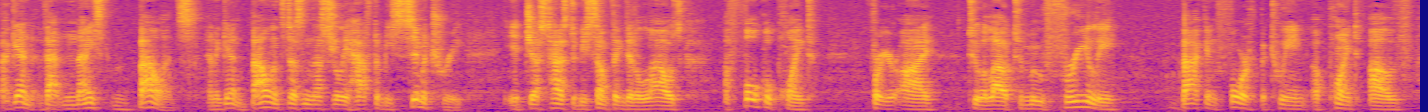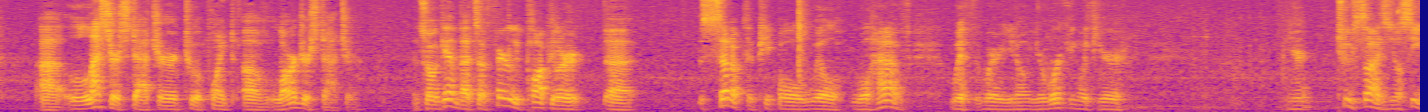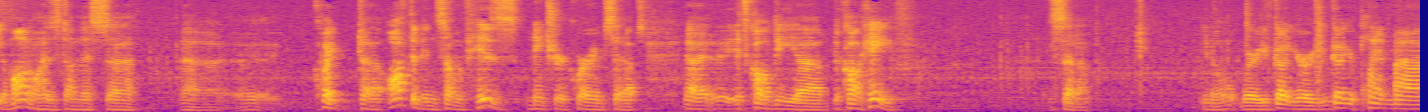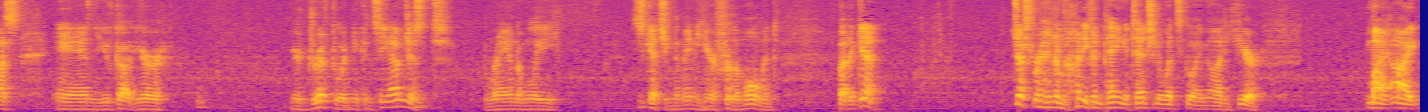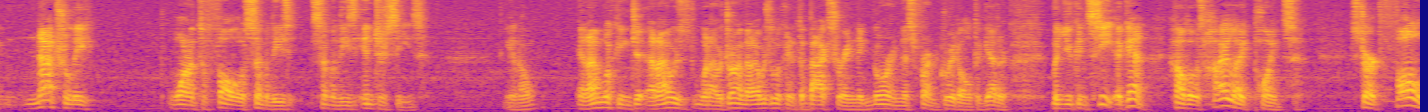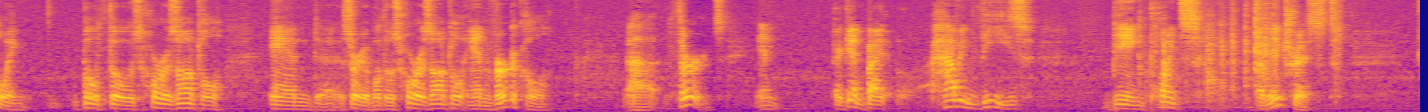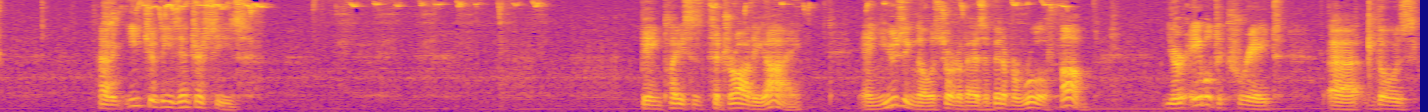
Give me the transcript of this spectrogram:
again that nice balance. And again, balance doesn't necessarily have to be symmetry. It just has to be something that allows a focal point for your eye to allow it to move freely back and forth between a point of uh, lesser stature to a point of larger stature. And so again, that's a fairly popular uh, setup that people will will have with where you know you're working with your your two sides. You'll see Amano has done this uh, uh, quite uh, often in some of his nature aquarium setups. Uh, it's called the the concave setup. You know where you've got your you've got your plant mass and you've got your your driftwood. And you can see I'm just randomly sketching them in here for the moment. But again, just random, not even paying attention to what's going on here. My eye naturally wanted to follow some of these some of these interces, you know. And I'm looking, and I was when I was drawing that, I was looking at the back straight and ignoring this front grid altogether. But you can see again how those highlight points start following both those horizontal and uh, sorry, both those horizontal and vertical uh, thirds. And again, by having these being points of interest, having each of these interces being places to draw the eye, and using those sort of as a bit of a rule of thumb, you're able to create uh, those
